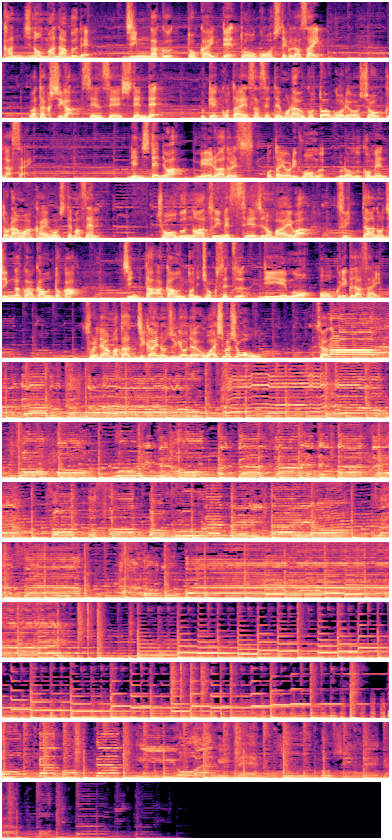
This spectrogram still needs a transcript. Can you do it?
漢字の学ぶで人学と書いて投稿してください。私が先生視点で受け答えさせてもらうことをご了承ください。現時点ではメールアドレス、お便りフォーム、ブログコメント欄は開放してません。長文の熱いメッセージの場合は、Twitter の人学アカウントか、人タアカウントに直接 DM をお送りください。それではまた次回の授業でお会いしましょうさよなら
